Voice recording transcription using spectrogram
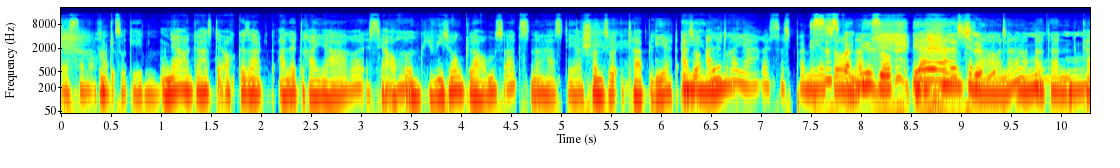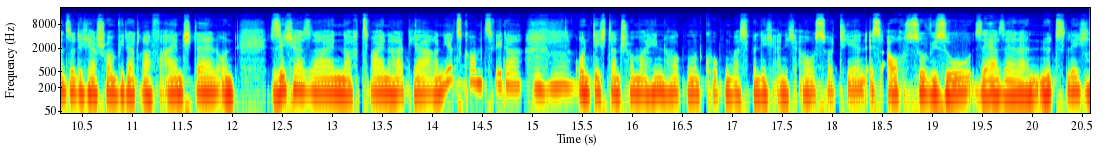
Das dann auch und, abzugeben. Ja, und du hast ja auch gesagt, alle drei Jahre ist ja auch mhm. irgendwie wie so ein Glaubenssatz, ne? Hast du ja schon so etabliert. Also mhm. alle drei Jahre ist das bei mir ist so. Bei ne? mir so. Ja, ja, ja das genau, stimmt. Ne? Mhm. Dann mhm. kannst du dich ja schon wieder drauf einstellen und sicher sein nach zweieinhalb Jahren, jetzt kommt's wieder mhm. und dich dann schon mal hinhocken und gucken, was will ich eigentlich aussortieren. Ist auch sowieso sehr, sehr nützlich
